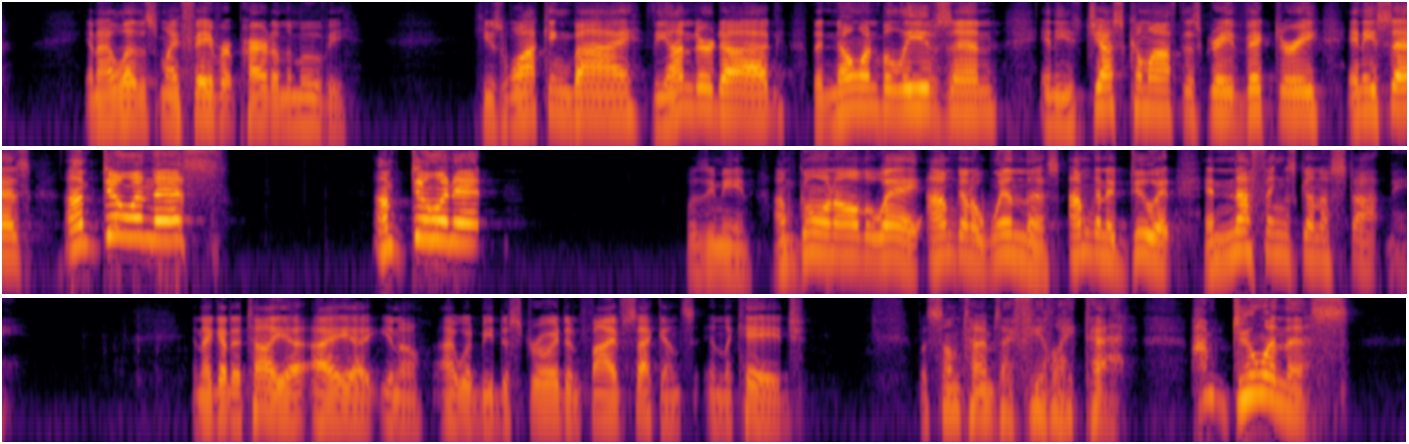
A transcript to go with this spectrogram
And i love this is my favorite part of the movie. He's walking by the underdog that no one believes in, and he's just come off this great victory, and he says, I'm doing this. I'm doing it. What does he mean? I'm going all the way. I'm going to win this. I'm going to do it, and nothing's going to stop me. And I got to tell you, I, uh, you know, I would be destroyed in five seconds in the cage. But sometimes I feel like that. I'm doing this.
